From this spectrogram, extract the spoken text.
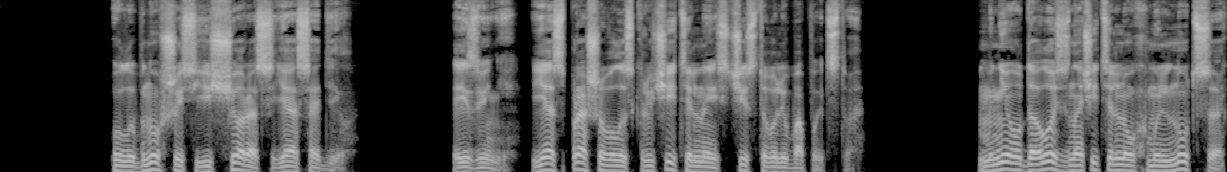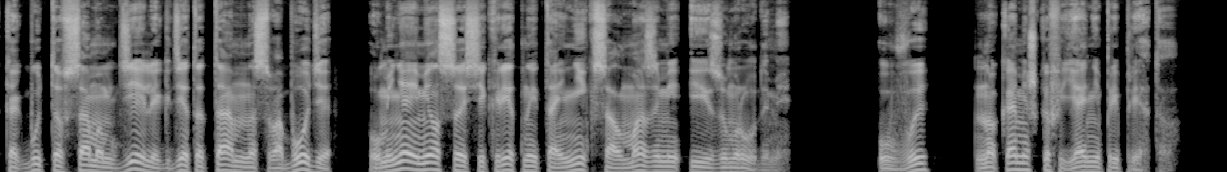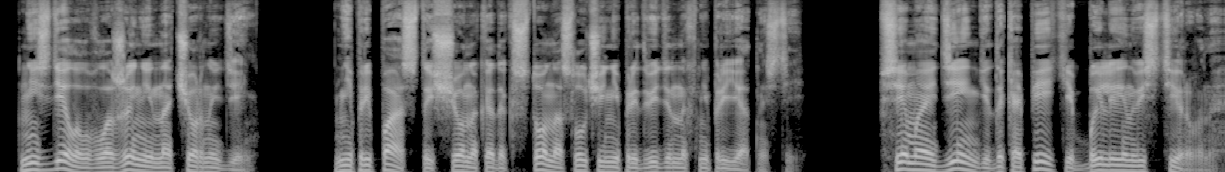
Улыбнувшись еще раз, я осадил. «Извини, я спрашивал исключительно из чистого любопытства». Мне удалось значительно ухмыльнуться, как будто в самом деле где-то там, на свободе, у меня имелся секретный тайник с алмазами и изумрудами. Увы, но камешков я не припрятал. Не сделал вложений на черный день. Не припас тыщенок эдак сто на случай непредвиденных неприятностей. Все мои деньги до копейки были инвестированы.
